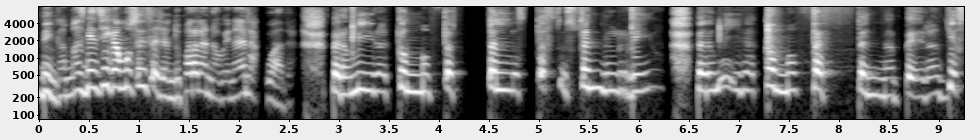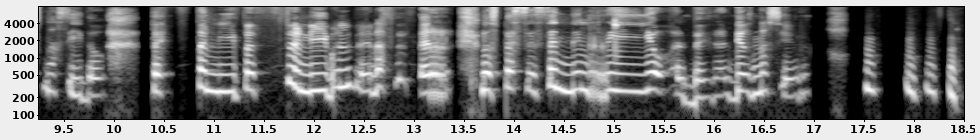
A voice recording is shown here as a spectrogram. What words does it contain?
Venga, más bien sigamos ensayando para la novena de la cuadra. Pero mira cómo fefen los peces en el río, pero mira cómo fefen a ver a Dios nacido. Fefen y fefen y vuelven a fefer los peces en el río al ver al Dios nacer.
